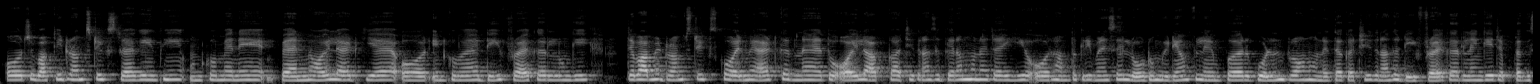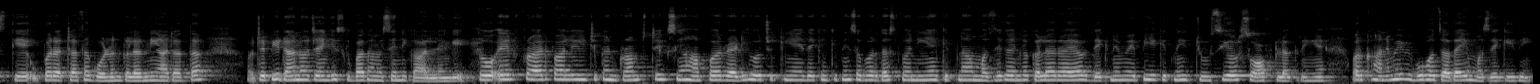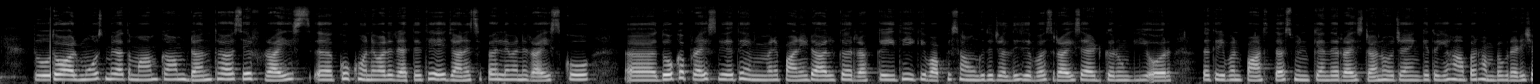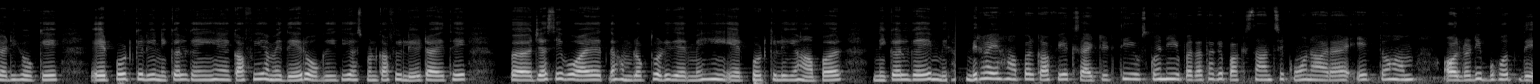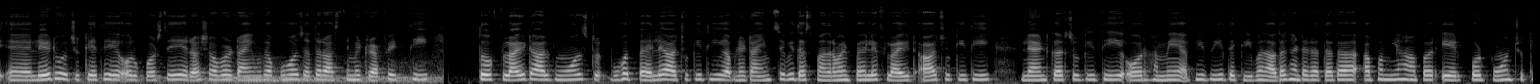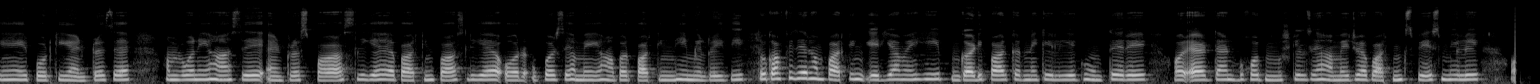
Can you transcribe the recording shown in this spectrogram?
और जो बाकी ड्रम स्टिक्स रह गई थी, उनको मैंने पैन में ऑयल ऐड किया है और इनको मैं डीप फ्राई कर लूँगी। जब आपने ड्रम स्टिक्स को ऑयल में ऐड करना है तो ऑयल आपका अच्छी तरह से गर्म होना चाहिए और हम तकरीबन इसे लो टू मीडियम फ्लेम पर गोल्डन ब्राउन होने तक अच्छी तरह से डीप फ्राई कर लेंगे जब तक इसके ऊपर अच्छा सा गोल्डन कलर नहीं आ जाता और जब ये डन हो जाएँगे उसके बाद हम इसे निकाल लेंगे। तो एयर फ्रायर वाली चिकन ड्रम स्टिक्स यहाँ पर रेडी हो चुकी हैं। देखें कितनी ज़बरदस्त बनी है, कितना मज़े का इनका कलर आया और देखने में भी ये कितनी जूसी और सॉफ्ट लग रही हैं और खाने में भी बहुत ज़्यादा ये मज़े की थी। तो तो ऑलमोस्ट मेरा तमाम काम डन था। सिर्फ़ राइस कुक होने वाले रहते थे। जाने से पहले मैंने राइस को दो कप राइस लिए थे। इनमें मैंने पानी डालकर रख गई थी कि वापस आऊँगी तो जल्दी से बस राइस ऐड करूँगी और तकरीबन पाँच दस मिनट के अंदर राइस डन हो जाएँगे। तो यहाँ पर हम लोग रेडी शेडी होके एयरपोर्ट के लिए निकल गए हैं। काफ़ी हमें देर हो गई थी। हस्बैंड काफ़ी लेट आए थे। जैसे वो आए तो हम लोग थोड़ी देर में ही एयरपोर्ट के लिए यहाँ पर निकल गए। मिरा यहाँ पर काफ़ी एक्साइटेड थी। उसको नहीं पता था कि पाकिस्तान से कौन आ रहा है। एक तो हम ऑलरेडी बहुत लेट हो चुके थे और ऊपर से रश आवर टाइम था। बहुत ज़्यादा रास्ते में ट्रैफ़िक थी। तो फ़्लाइट आलमोस्ट बहुत पहले आ चुकी थी, अपने टाइम से भी 10-15 मिनट पहले फ़्लाइट आ चुकी थी लैंड कर चुकी थी और हमें अभी भी तकरीबन आधा घंटा रहता था। अब हम यहाँ पर एयरपोर्ट पहुँच चुके हैं एयरपोर्ट की एंट्रेस है। हम लोगों ने यहाँ से एंट्रेंस पास लिया है पार्किंग पास लिया है और ऊपर से हमें यहाँ पर पार्किंग नहीं मिल रही थी। तो काफ़ी देर हम पार्किंग एरिया में ही गाड़ी पार्क करने के लिए घूमते रहे और एट द एंड बहुत मुश्किल से हमें जो है पार्किंग स्पेस मिली।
